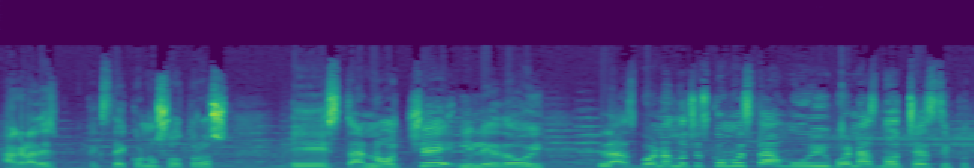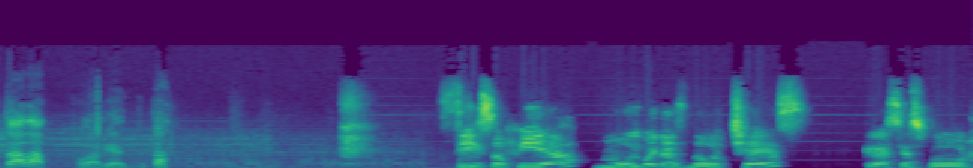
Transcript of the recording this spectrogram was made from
agradezco que esté con nosotros eh, esta noche y le doy las buenas noches. ¿Cómo está? Muy buenas noches, diputada. Todavía diputada. Sí, Sofía, muy buenas noches. Gracias por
